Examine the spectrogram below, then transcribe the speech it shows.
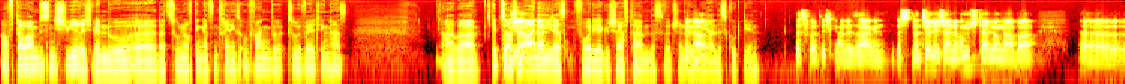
auf Dauer ein bisschen schwierig, wenn du äh, dazu noch den ganzen Trainingsumfang be zu bewältigen hast. Aber gibt es auch schon ja, einige, die das vor dir geschafft haben. Das wird schon genau. irgendwie alles gut gehen. Das wollte ich gerade sagen. Ist natürlich eine Umstellung, aber äh,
